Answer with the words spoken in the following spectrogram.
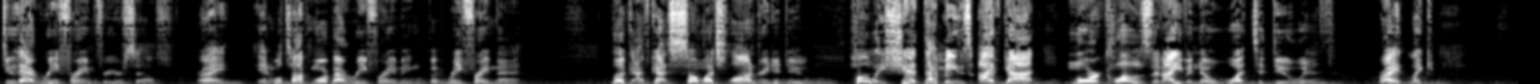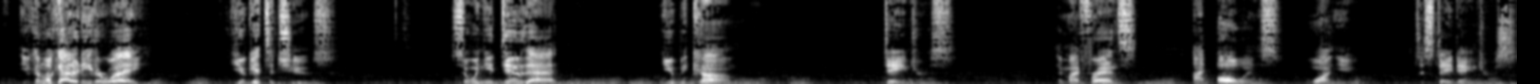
Do that reframe for yourself, right? And we'll talk more about reframing, but reframe that. Look, I've got so much laundry to do. Holy shit, that means I've got more clothes than I even know what to do with, right? Like, you can look at it either way. You get to choose. So when you do that, you become dangerous. And my friends, I always want you to stay dangerous.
